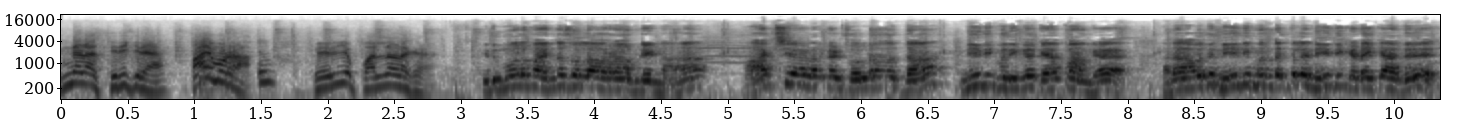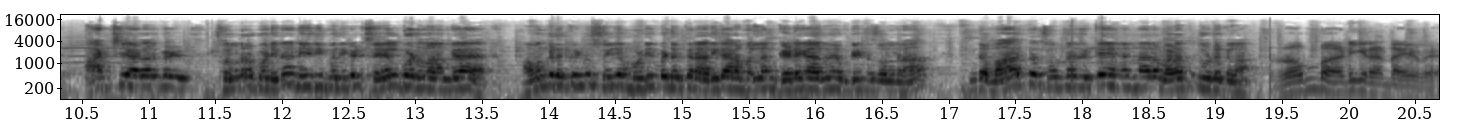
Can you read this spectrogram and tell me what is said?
என்னடா சிரிக்கிற? பயமுடுறா பெரிய பல்லழக இது மூலமா என்ன சொல்ல வர்றான் அப்படின்னா ஆட்சியாளர்கள் சொல்றதை தான் நீதிபதிங்க கேட்பாங்க அதாவது நீதிமன்றத்துல நீதி கிடைக்காது. ஆட்சியாளர்கள் சொல்றபடிதான் நீதிபதிகள் செயல்படுவாங்க. அவங்களுக்குன்னு சுய முடிவெடுக்கிற அதிகாரம் எல்லாம் கிடையாது அப்படின்னு சொல்றான். இந்த வார்த்தை சொன்னதுக்கே என்ன மேல வழக்கு தொடுக்கலாம். ரொம்ப அடிக்கிறான்டா இவன்.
